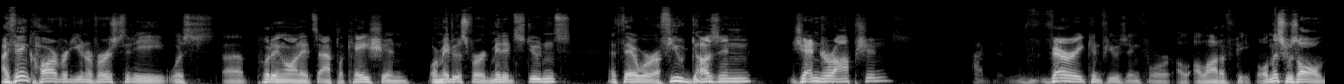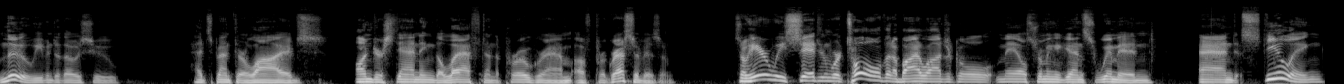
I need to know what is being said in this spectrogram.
I think Harvard University was uh, putting on its application, or maybe it was for admitted students, that there were a few dozen gender options very confusing for a, a, lot of people. And this was all new, even to those who had spent their lives understanding the left and the program of progressivism. So here we sit and we're told that a biological male swimming against women and stealing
